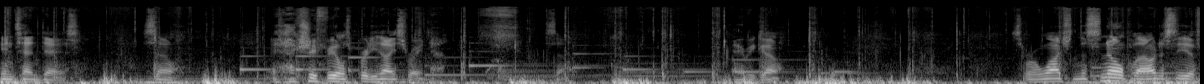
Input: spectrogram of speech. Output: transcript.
in 10 days. So it actually feels pretty nice right now. So there we go. So we're watching the snowplow to see if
